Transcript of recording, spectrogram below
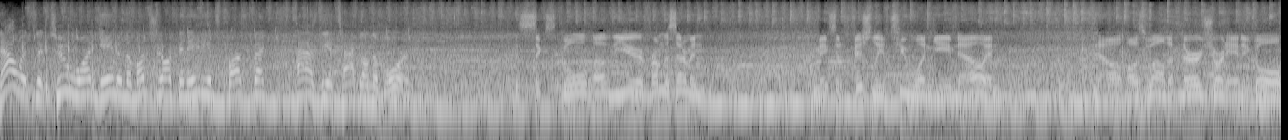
Now it's a 2-1 game, and the Montreal Canadiens prospect has the attack on the board. The sixth goal of the year from the centerman makes it officially a 2-1 game now, and now as well the third shorthanded goal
